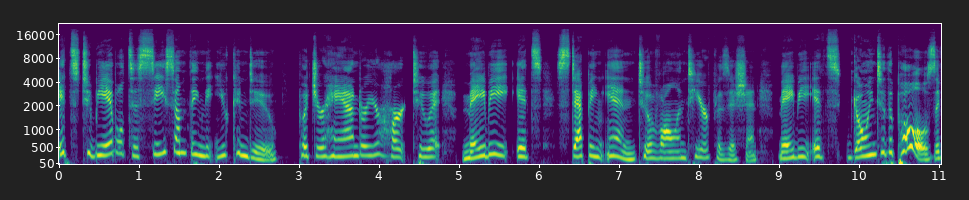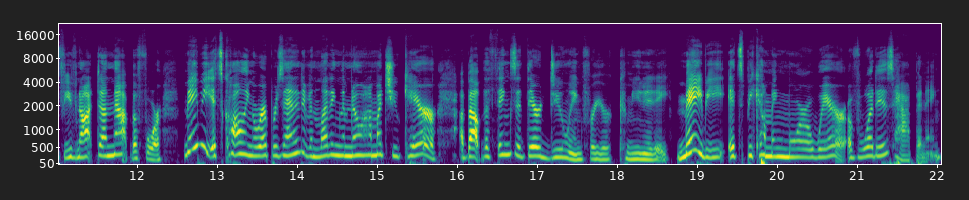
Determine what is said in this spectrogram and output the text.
It's to be able to see something that you can do put your hand or your heart to it. Maybe it's stepping in to a volunteer position. Maybe it's going to the polls if you've not done that before. Maybe it's calling a representative and letting them know how much you care about the things that they're doing for your community. Maybe it's becoming more aware of what is happening.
